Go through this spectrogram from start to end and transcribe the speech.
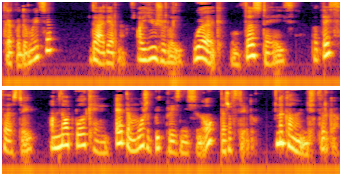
Как вы думаете? Да, верно. I usually work on Thursdays, but this Thursday I'm not working. Это может быть произнесено даже в среду, накануне четверга.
